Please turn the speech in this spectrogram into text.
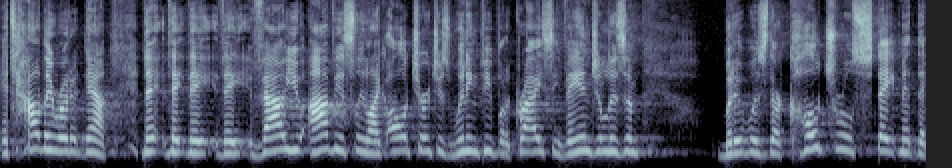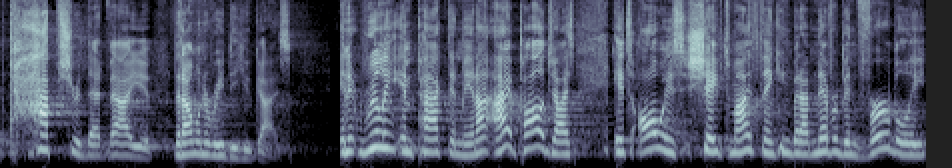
It's how they wrote it down. They, they, they, they value, obviously, like all churches, winning people to Christ, evangelism, but it was their cultural statement that captured that value that I want to read to you guys. And it really impacted me. And I, I apologize, it's always shaped my thinking, but I've never been verbally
